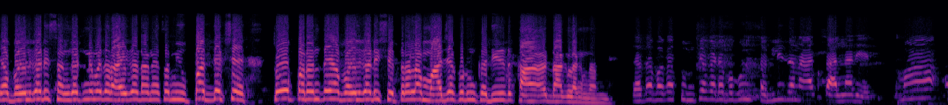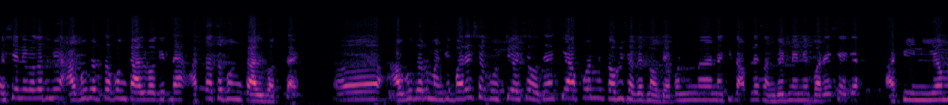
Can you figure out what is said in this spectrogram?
या बैलगाडी संघटनेमध्ये रायगड ठाण्याचा मी उपाध्यक्ष आहे तोपर्यंत या बैलगाडी क्षेत्राला माझ्याकडून कधी डाग लागणार नाही. दादा बघा तुमच्याकडे बघून सगळी जण आज चालणारी आहेत. मग असे नाही बघा तुम्ही अगोदरचा पण काल बघितलाय आताचा पण काल बघताय. अगोदर म्हणजे बऱ्याचशा गोष्टी अशा होत्या की आपण करू शकत नव्हत्या. पण नक्कीच आपल्या संघटनेने बऱ्याचशा अशा अटी नियम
